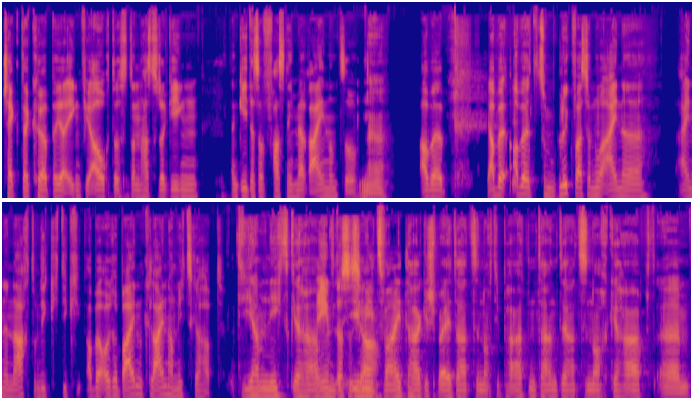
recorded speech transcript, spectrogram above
checkt der Körper ja irgendwie auch. Das, dann hast du dagegen, dann geht das auch fast nicht mehr rein und so. ja. Aber, ja, aber, aber zum Glück war es ja nur eine, eine Nacht und die, die, aber eure beiden Kleinen haben nichts gehabt. Die haben nichts gehabt. Eben, das ist Irgendwie ja. zwei Tage später hat sie noch die Patentante, hat sie noch gehabt. Ähm,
